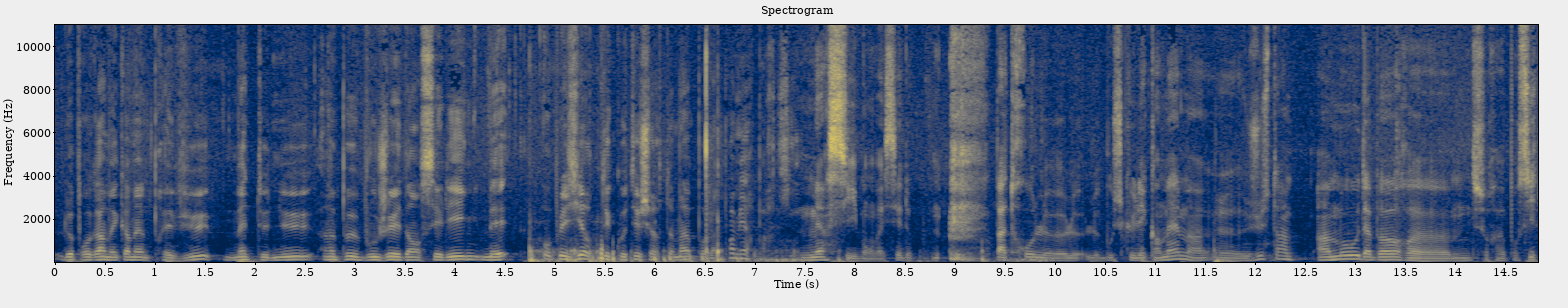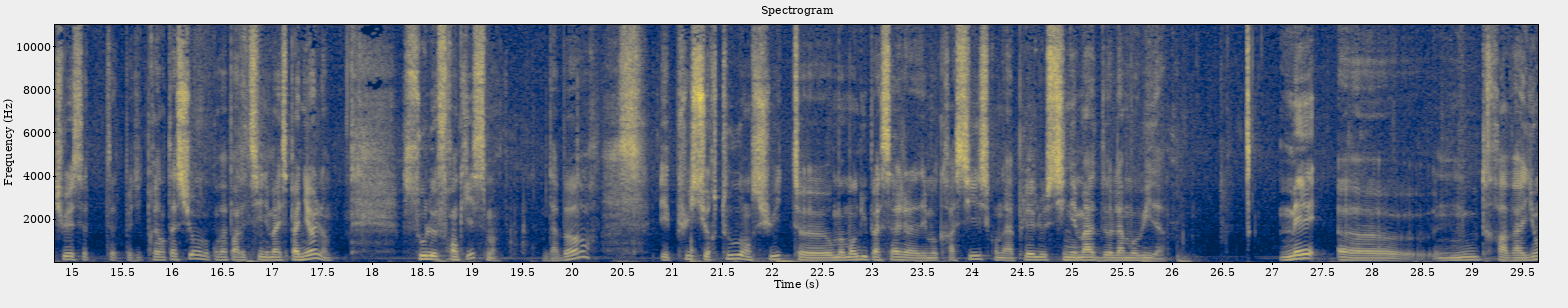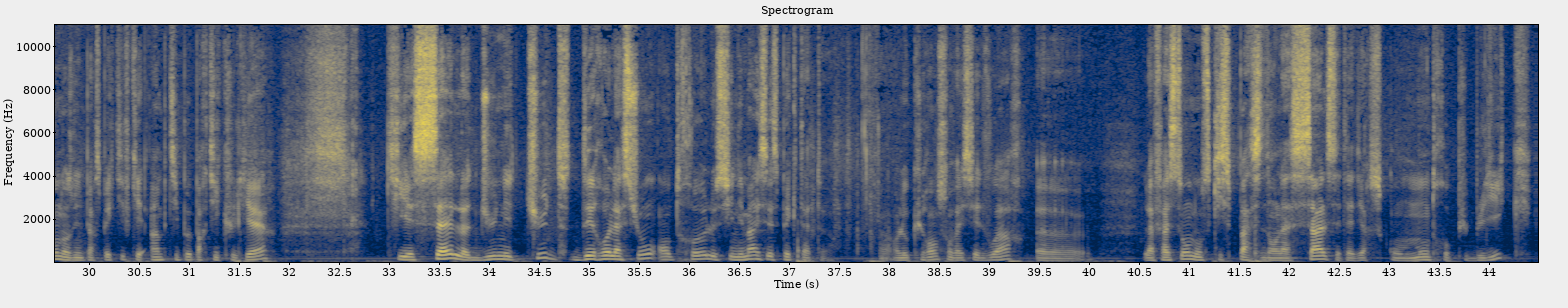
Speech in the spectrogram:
le programme est quand même prévu, maintenu, un peu bougé dans ses lignes, mais au plaisir de t'écouter, cher Thomas, pour la première partie. Merci. Bon, on va essayer de pas trop le, bousculer quand même. Euh, juste un, mot d'abord euh, pour situer cette, petite présentation. Donc, on va parler de cinéma espagnol sous le franquisme, d'abord, et puis surtout ensuite, euh, au moment du passage à la démocratie, ce qu'on a appelé le cinéma de la movida. Mais euh, nous travaillons dans une perspective qui est un petit peu particulière, qui est celle d'une étude des relations entre le cinéma et ses spectateurs. En l'occurrence, on va essayer de voir euh, la façon dont ce qui se passe dans la salle, c'est-à-dire ce qu'on montre au public,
